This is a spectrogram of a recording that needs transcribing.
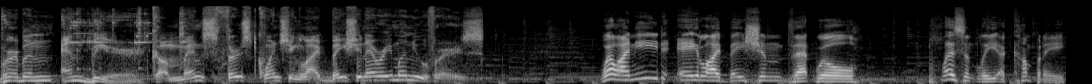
bourbon, and beer. Commence thirst quenching libationary maneuvers. Well, I need a libation that will pleasantly accompany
